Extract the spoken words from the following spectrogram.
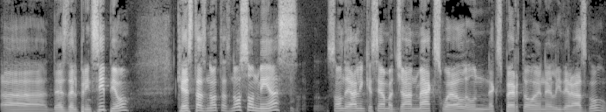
uh, desde el principio que estas notas no son mías, son de alguien que se llama John Maxwell, un experto en el liderazgo.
